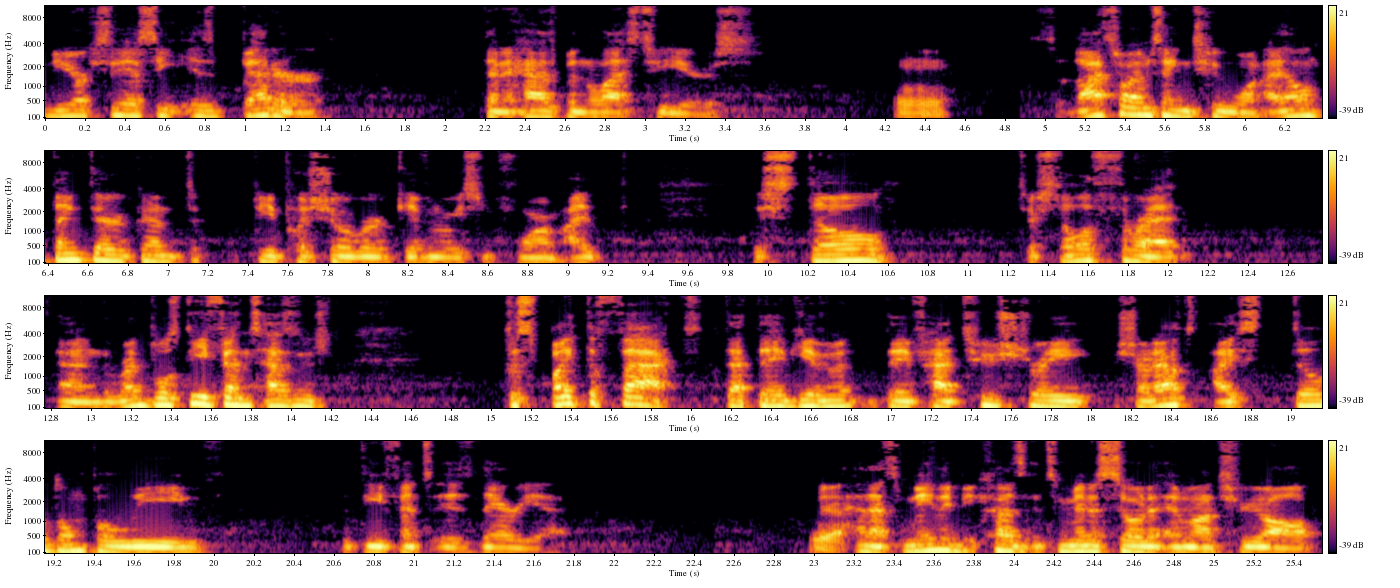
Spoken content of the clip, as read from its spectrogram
New York City FC is better than it has been the last two years. Mhm. So that's why I'm saying two one. I don't think they're going to be a pushover given recent form. I they're still they're still a threat, and the Red Bulls defense hasn't. Despite the fact that they've given they've had two straight shutouts, I still don't believe the defense is there yet, Yeah. and that's mainly because it's Minnesota and Montreal.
